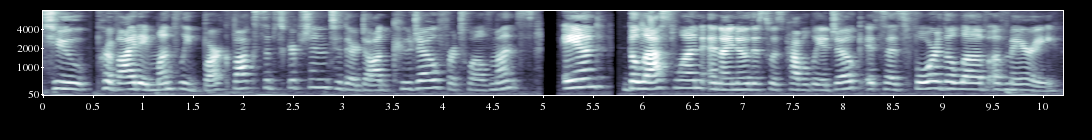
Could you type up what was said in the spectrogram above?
to provide a monthly BarkBox subscription to their dog Cujo for 12 months. And the last one, and I know this was probably a joke, it says, For the love of Mary,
